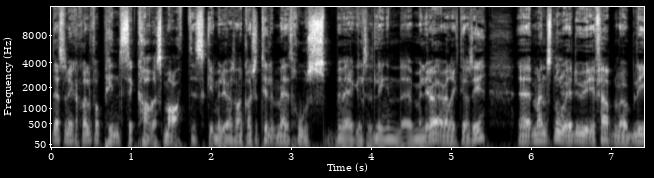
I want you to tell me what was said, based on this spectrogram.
det som vi kan kalle for pinsekarismatiske miljøer. Sånn, kanskje til og med trosbevegelseslignende miljø, er vel riktig å si. Uh, mens nå er du i ferd med å bli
